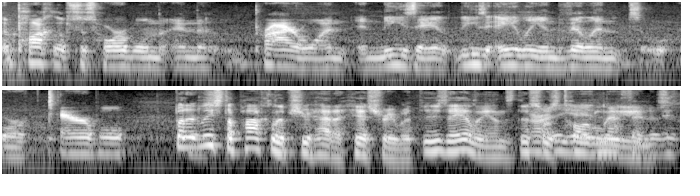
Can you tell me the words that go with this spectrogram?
Apocalypse was horrible in the, in the prior one, and these a- these alien villains were terrible. But at least Apocalypse, you had a history with these aliens. This was Yeah, totally. nothing. It was a And,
